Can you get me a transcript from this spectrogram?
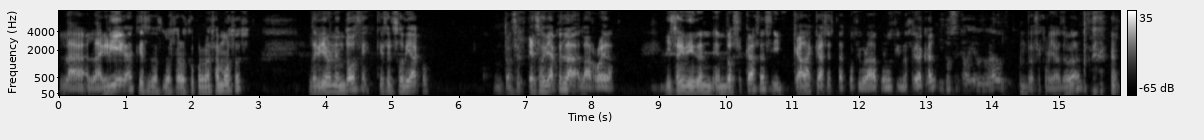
La, la griega, que es los, los horóscopos más famosos, la dividieron en 12, que es el zodiaco. Entonces, el zodiaco es la, la rueda. Y está dividido en, en 12 casas y cada casa está configurada por un signo zodiacal. Y 12 caballeros dorados. 12 caballeros dorados.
